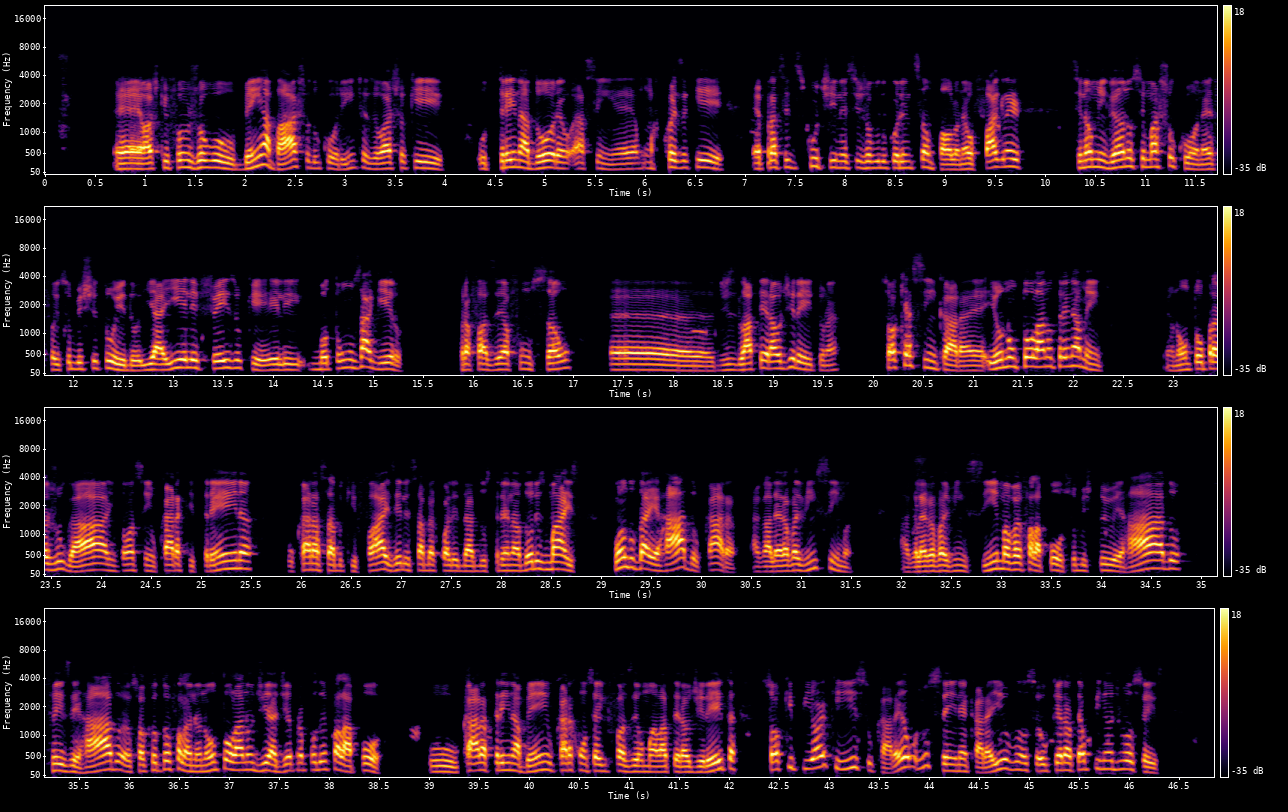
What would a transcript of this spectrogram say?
É, eu acho que foi um jogo bem abaixo do Corinthians. Eu acho que o treinador, assim, é uma coisa que é para se discutir nesse jogo do Corinthians São Paulo, né? O Fagner, se não me engano, se machucou, né? Foi substituído. E aí ele fez o quê? Ele botou um zagueiro para fazer a função é, de lateral direito, né? Só que assim, cara, é, eu não tô lá no treinamento. Eu não tô para julgar. Então, assim, o cara que treina, o cara sabe o que faz, ele sabe a qualidade dos treinadores, mas quando dá errado, cara, a galera vai vir em cima. A galera vai vir em cima, vai falar, pô, substituiu errado, fez errado. Só que eu tô falando, eu não tô lá no dia a dia para poder falar, pô, o cara treina bem, o cara consegue fazer uma lateral direita. Só que pior que isso, cara, eu não sei, né, cara? Aí eu, eu quero até a opinião de vocês.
